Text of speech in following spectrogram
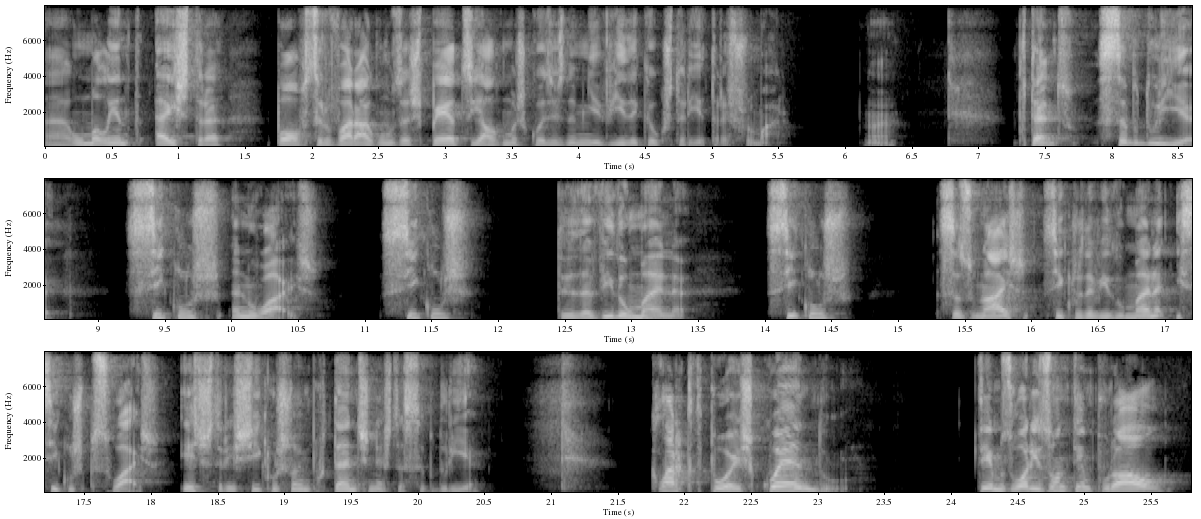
uh, uma lente extra para observar alguns aspectos e algumas coisas da minha vida que eu gostaria de transformar. É? Portanto, sabedoria, ciclos anuais, ciclos de, da vida humana, ciclos sazonais, ciclos da vida humana e ciclos pessoais. Estes três ciclos são importantes nesta sabedoria. Claro que depois, quando temos o horizonte temporal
